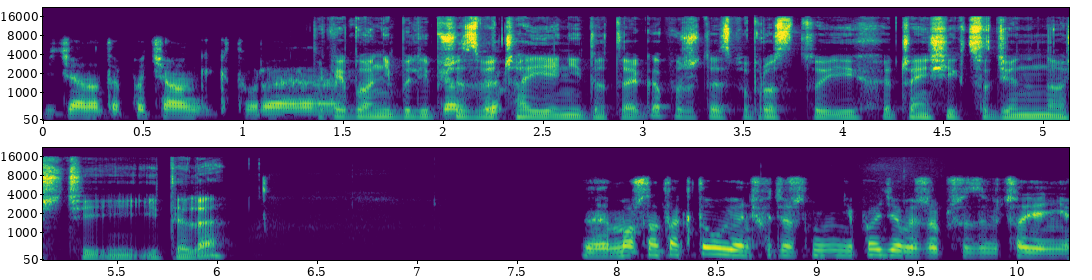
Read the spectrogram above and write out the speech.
widziano te pociągi, które... Tak jakby oni byli przyzwyczajeni do tego, że to jest po prostu ich część ich codzienności i, i tyle? E, można tak to ująć, chociaż nie powiedziałbym, że przyzwyczajeni.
